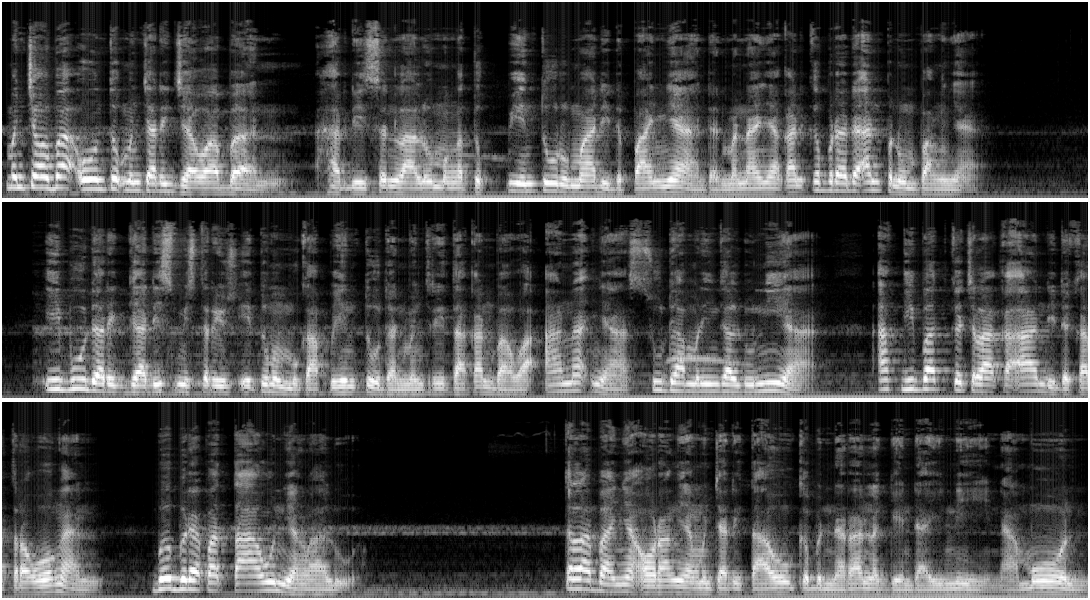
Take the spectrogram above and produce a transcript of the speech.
Mencoba untuk mencari jawaban, Hardison lalu mengetuk pintu rumah di depannya dan menanyakan keberadaan penumpangnya. Ibu dari gadis misterius itu membuka pintu dan menceritakan bahwa anaknya sudah meninggal dunia akibat kecelakaan di dekat terowongan beberapa tahun yang lalu. Telah banyak orang yang mencari tahu kebenaran legenda ini, namun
